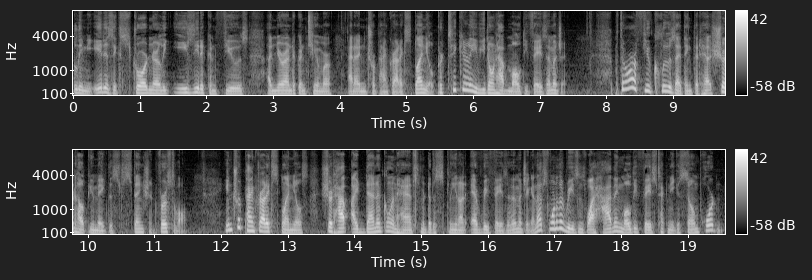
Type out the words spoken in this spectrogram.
believe me, it is extraordinarily easy to confuse a neuroendocrine tumor and an intrapancreatic splenule, particularly if you don't have multi-phase imaging. But there are a few clues I think that ha- should help you make this distinction. First of all, intrapancreatic splenules should have identical enhancement to the spleen on every phase of imaging. And that's one of the reasons why having multi-phase technique is so important.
